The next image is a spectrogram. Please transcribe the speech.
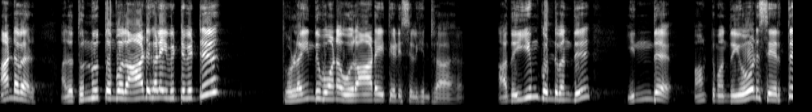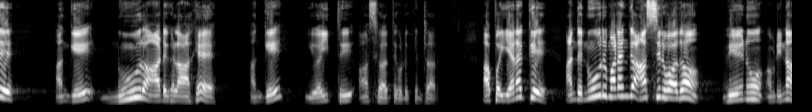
ஆண்டவர் அந்த தொண்ணூத்தொம்பது ஆடுகளை விட்டு விட்டு தொலைந்து போன ஒரு ஆடை தேடி செல்கின்றார். அதையும் கொண்டு வந்து இந்த ஆட்டு மந்தையோடு சேர்த்து அங்கே நூறு ஆடுகளாக அங்கே வைத்து ஆசீர்வாதத்தை கொடுக்கின்றார். அப்போ எனக்கு அந்த நூறு மடங்கு ஆசீர்வாதம் வேணும் அப்படின்னா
